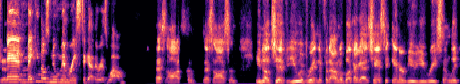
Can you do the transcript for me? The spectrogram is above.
Yeah. and making those new memories together as well. That's awesome. That's awesome. You know Tiff you have written a phenomenal book. I got a chance to interview you recently.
